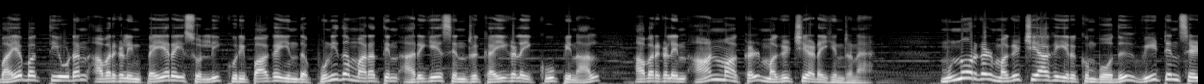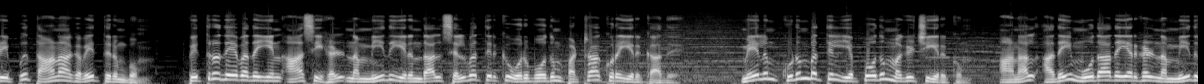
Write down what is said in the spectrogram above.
பயபக்தியுடன் அவர்களின் பெயரை சொல்லி குறிப்பாக இந்த புனித மரத்தின் அருகே சென்று கைகளை கூப்பினால் அவர்களின் ஆன்மாக்கள் மகிழ்ச்சி அடைகின்றன. முன்னோர்கள் மகிழ்ச்சியாக இருக்கும்போது வீட்டின் செழிப்பு தானாகவே திரும்பும். பித்ருதேவதையின் ஆசிகள் நம் மீது இருந்தால் செல்வத்திற்கு ஒருபோதும் பற்றாக்குறை இருக்காது. மேலும் குடும்பத்தில் எப்போதும் மகிழ்ச்சி இருக்கும். ஆனால் அதை மூதாதையர்கள் நம் மீது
